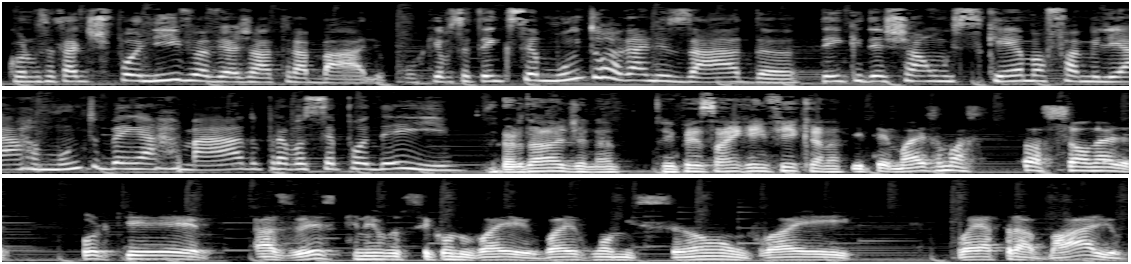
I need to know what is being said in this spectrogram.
quando você está disponível a viajar a trabalho, porque você tem que ser muito organizada, tem que deixar um esquema familiar muito bem armado para você poder ir. Verdade, né? Tem que pensar em quem fica, né? E tem mais uma situação, né? Porque às vezes que nem você quando vai vai uma missão, vai vai a trabalho,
